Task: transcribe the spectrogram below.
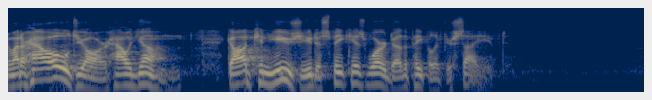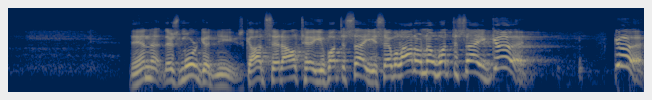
No matter how old you are, how young, God can use you to speak His word to other people if you're saved. Then uh, there's more good news. God said, I'll tell you what to say. You say, Well, I don't know what to say. Good. Good.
